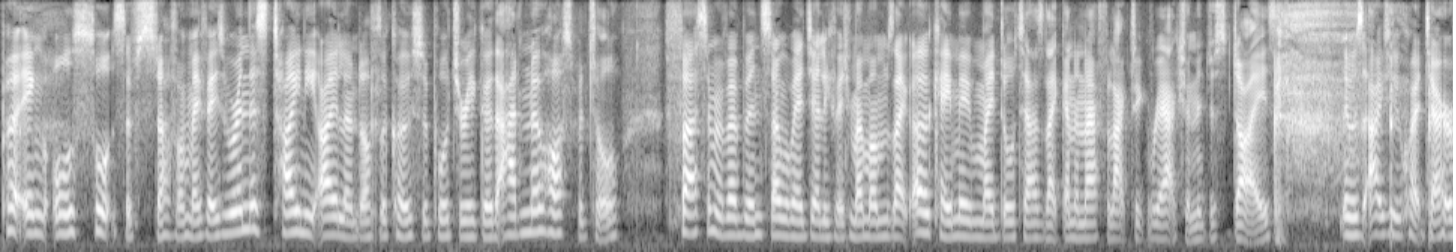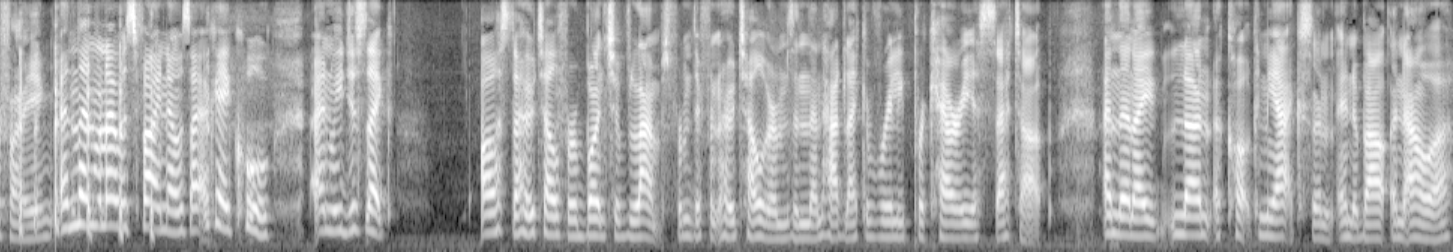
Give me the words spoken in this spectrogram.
putting all sorts of stuff on my face. We're in this tiny island off the coast of Puerto Rico that had no hospital. First time I've ever been stung by a jellyfish. My mum's like okay maybe my daughter has like an anaphylactic reaction and just dies. It was actually quite terrifying. And then when I was fine I was like okay cool. And we just like asked the hotel for a bunch of lamps from different hotel rooms and then had like a really precarious setup. And then I learned a Cockney accent in about an hour.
